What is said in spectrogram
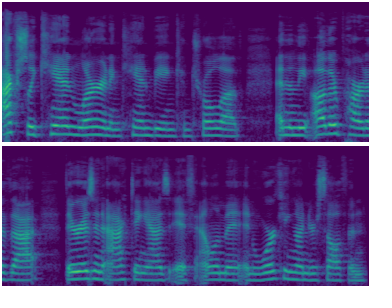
actually can learn and can be in control of. And then the other part of that, there is an acting as if element and working on yourself and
